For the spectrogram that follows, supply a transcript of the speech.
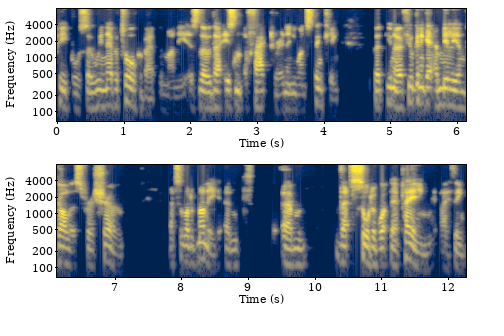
people, so we never talk about the money as though that isn't a factor in anyone's thinking. But you know, if you're going to get a million dollars for a show, that's a lot of money, and um, that's sort of what they're paying, I think,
